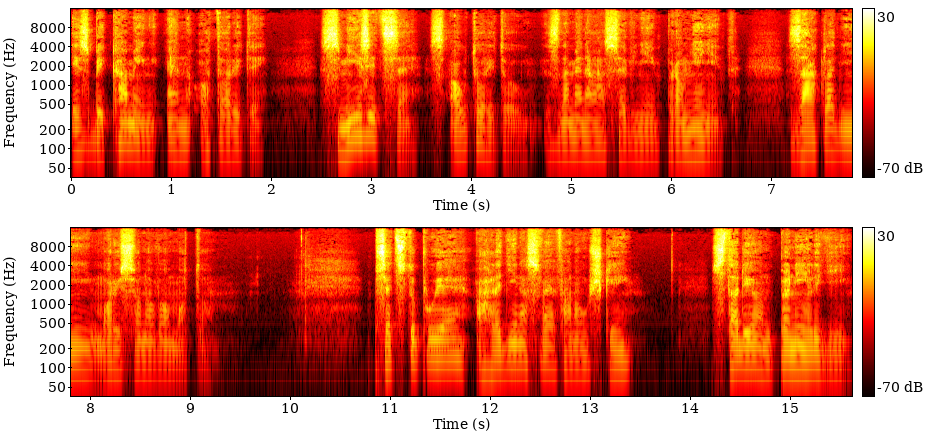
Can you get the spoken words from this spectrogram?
is becoming an authority. Smířit se s autoritou znamená se v ní proměnit. Základní Morrisonovo moto. Předstupuje a hledí na své fanoušky. Stadion plný lidí.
